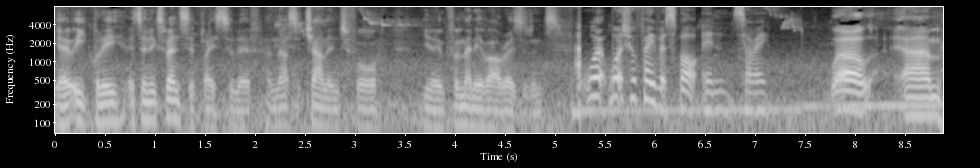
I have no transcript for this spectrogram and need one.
you know, equally, it's an expensive place to live, and that's a challenge for, you know, for many of our residents. What, what's your favourite spot in Surrey? Well, um,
